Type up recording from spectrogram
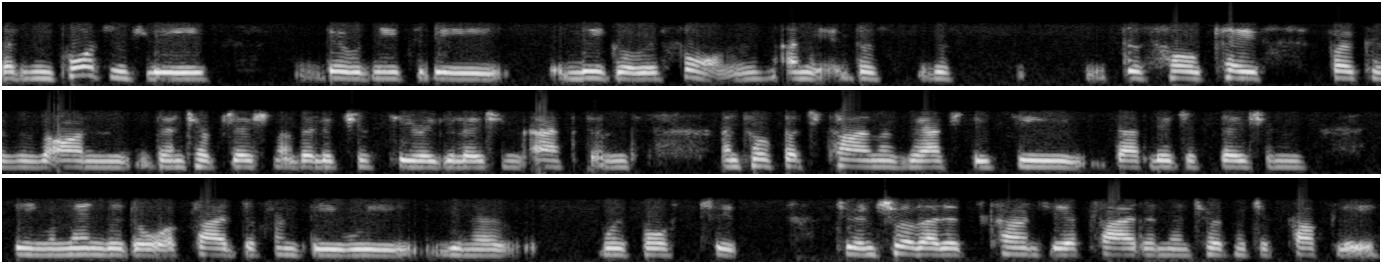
But importantly, there would need to be legal reform. I mean, this this this whole case focuses on the interpretation of the Electricity Regulation Act, and until such time as we actually see that legislation being amended or applied differently, we, you know, we're forced to to ensure that it's currently applied and interpreted properly.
